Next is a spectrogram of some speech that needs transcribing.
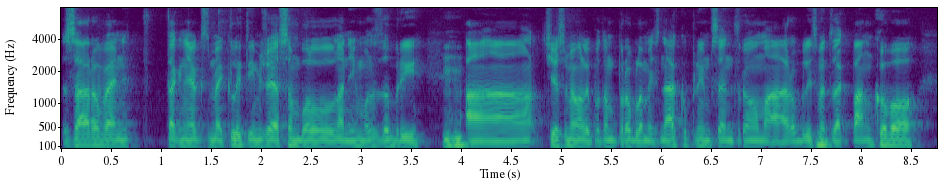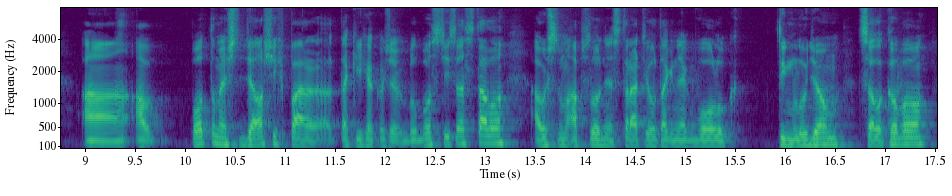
Zároveň tak nejak zmekli tým, že ja som bol na nich moc dobrý. Mm-hmm. a tiež sme mali potom problémy s nákupným centrom a robili sme to tak pankovo a, a potom ešte ďalších pár takých akože blbostí sa stalo a už som absolútne stratil tak nejak vôľu k tým ľuďom celkovo,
